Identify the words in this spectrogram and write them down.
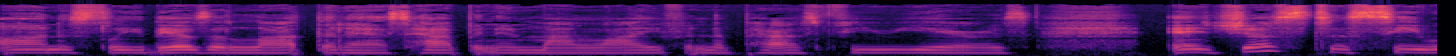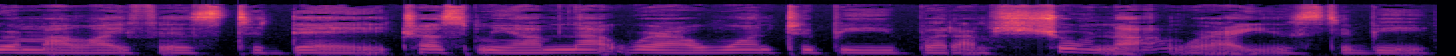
Honestly, there's a lot that has happened in my life in the past few years. And just to see where my life is today, trust me, I'm not where I want to be, but I'm sure not where I used to be.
